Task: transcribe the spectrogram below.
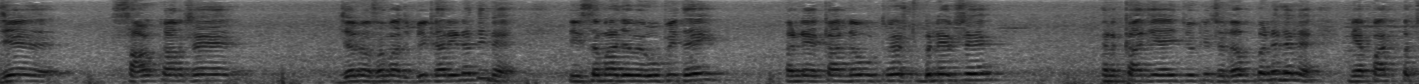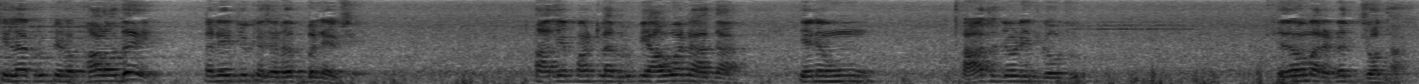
જે સાવકાર છે, જેનો સમાજ ભિખારી નથી ને એ સમાજ હવે ઊભી થઈ અને કા નવું ટ્રસ્ટ બનાવશે અને કાજે એજ્યુકેશન હબ બને છે ને, ત્યાં પાંચ પચીસ લાખ રૂપિયાનો ફાળો દઈ અને એજ્યુકેશન હબ બનાવશે. આજે પાંચ લાખ રૂપિયા આવવાના હતા, એને હું હાથ જોડીને કહું છું. કે અમારે નથી જોતા.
